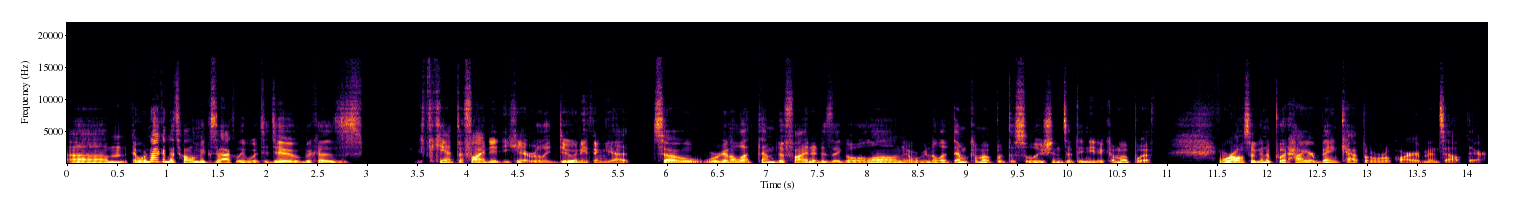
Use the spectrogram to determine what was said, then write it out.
Um, and we're not going to tell them exactly what to do because if you can't define it, you can't really do anything yet. So we're going to let them define it as they go along, and we're going to let them come up with the solutions that they need to come up with. And we're also going to put higher bank capital requirements out there.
